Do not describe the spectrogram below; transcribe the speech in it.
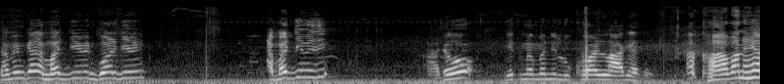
તમે એમ કહે મત જીવી ગોળ જીવી? આ મત જીવી છે? આડો એક નંબરની લુખવાડ લાગે છે. આ ખાવાનું હે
